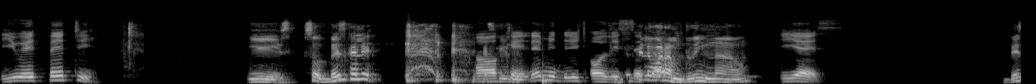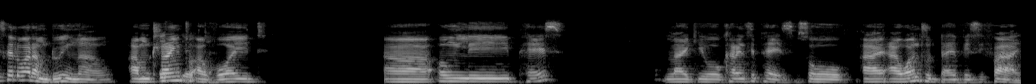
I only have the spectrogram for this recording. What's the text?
US thirty. Yes. So basically, Okay, me. let me delete all this. Basically, what. I'm doing now, Yes. basically what I'm doing now, I'm trying to avoid uh only pairs like your currency pairs. So I I want to diversify,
